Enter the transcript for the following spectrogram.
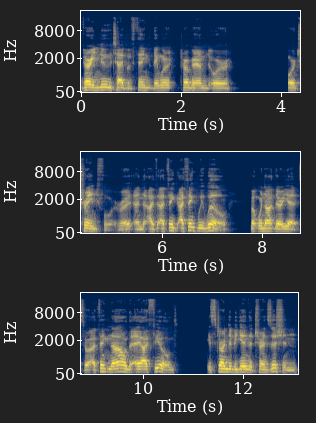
very new type of thing that they weren't programmed or or trained for. Right? And I, I think I think we will, but we're not there yet. So I think now the AI field is starting to begin the transition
